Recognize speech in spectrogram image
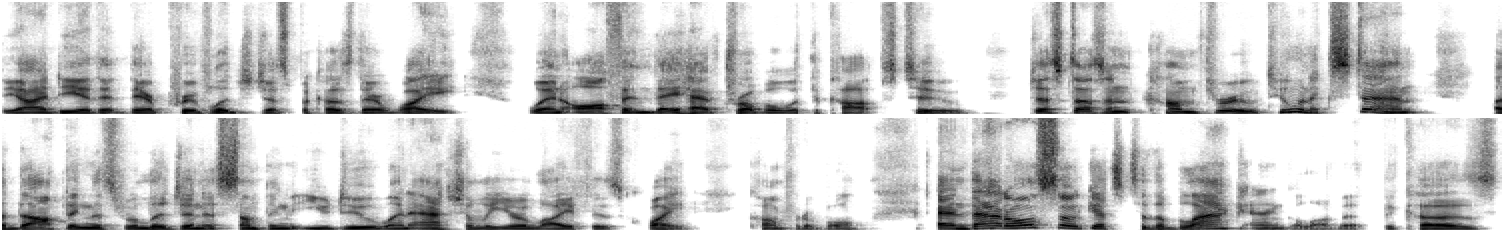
The idea that they're privileged just because they're white, when often they have trouble with the cops too, just doesn't come through. To an extent, adopting this religion is something that you do when actually your life is quite comfortable. And that also gets to the black angle of it because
